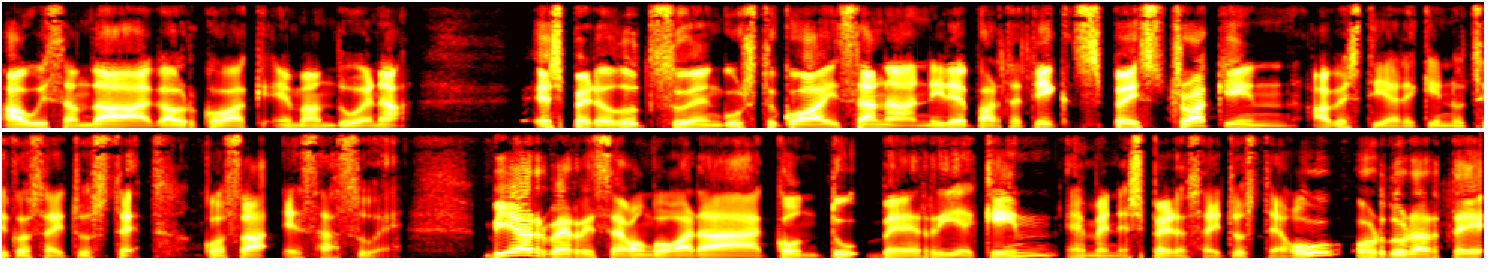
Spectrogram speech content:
Hau izan da gaurkoak eman duena. Espero dut zuen gustukoa izana nire partetik Space Trucking abestiarekin utziko zaituztet. Goza ezazue. Bihar berriz egongo gara kontu berriekin, hemen espero zaituztegu, ordur arte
